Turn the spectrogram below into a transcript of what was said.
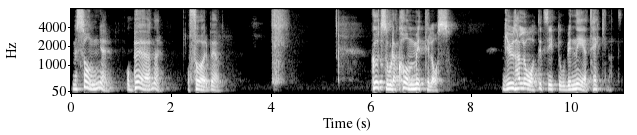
med sånger och böner och förbön. Guds ord har kommit till oss. Gud har låtit sitt ord bli nedtecknat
